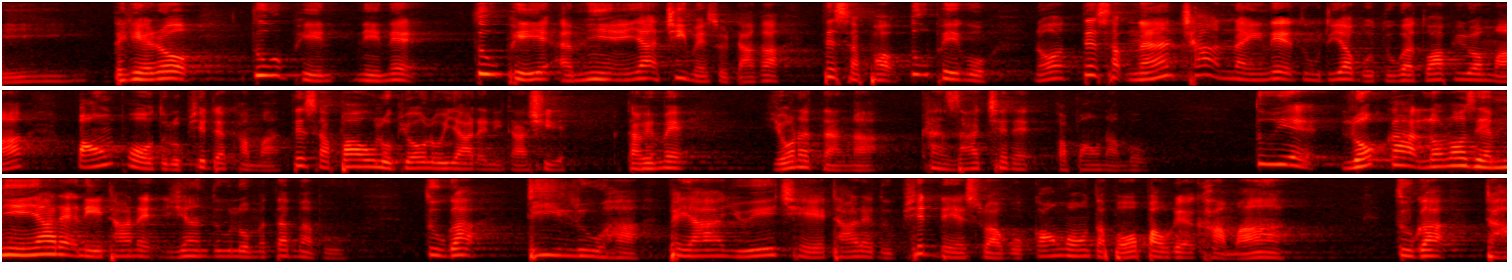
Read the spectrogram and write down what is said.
၏တကယ်တော့သူ့အဖေနေနဲ့သူ့ဖေရဲ့အမြင်အရကြည့်မယ်ဆိုဒါကတစ္ဆဖောက်သူ့ဖေကိုနော်တစ္ဆနန်းချနိုင်တဲ့သူတယောက်ကိုသူကသွားပြီးတော့မှ ပေါင်းဖော်သူလိုဖြစ်တဲ့ခါမှာတစ္ဆပေါက်လို့ပြောလို့ရတဲ့အနေအထားရှိတယ်ဒါပေမဲ့ယောနသန်ကခံစားချက်နဲ့သွားပေါင်းတာမဟုတ်သူ့ရဲ့လောကလောလောဆယ်မြင်ရတဲ့အနေအထားနဲ့ယန်သူလို့မတတ်မှတ်ဘူးသူကဒီလူဟာဖျားရွေးချယ်ထားတဲ့သူဖြစ်တယ်ဆိုတာကိုကောင်းကောင်းသဘောပေါက်တဲ့အခါမှာသူကဒါ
